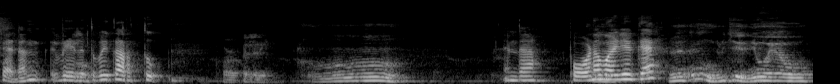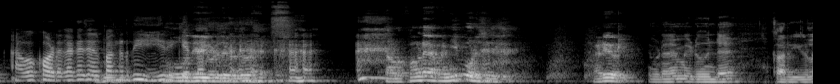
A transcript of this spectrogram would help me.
ചേട്ടൻ വെയിലത്ത് പോയി കറുത്തു. എന്താ? പോണ വഴിയൊക്കെ? അപ്പൊ കൊടലൊക്കെ പോയാവോ അവ കൊടലൊക്കെ ചിലപ്പോ അങ്ങോട്ട് ഓ, ഈരിക്കും ദേ ഇവിടെ, ദേ ഇവിടെ, ദേ ഇവിടെ. തണുപ്പം കൂടെ ഇറങ്ങി പോണു ശരി. ഇവിടെ മിടുവിന്റെ കറികൾ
